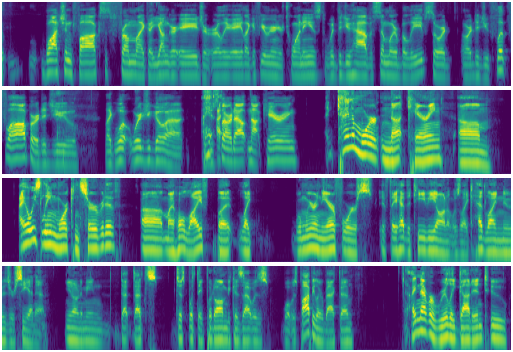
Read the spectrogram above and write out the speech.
watching Fox from like a younger age or earlier age? Like if you were in your 20s, would, did you have a similar beliefs, or or did you flip flop, or did you like what? Where'd you go at? Did I- you start out not caring? kind of more not caring. Um, I always lean more conservative uh, my whole life, but like when we were in the Air Force, if they had the TV on, it was like headline news or CNN. You know what I mean? That that's just what they put on because that was what was popular back then. I never really got into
